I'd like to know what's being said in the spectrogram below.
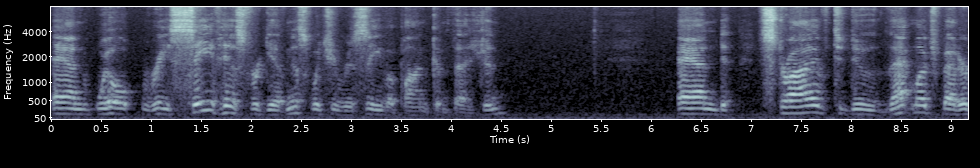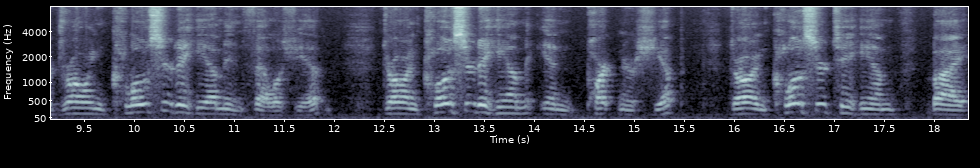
and will receive his forgiveness, which you receive upon confession, and strive to do that much better, drawing closer to him in fellowship, drawing closer to him in partnership, drawing closer to him by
